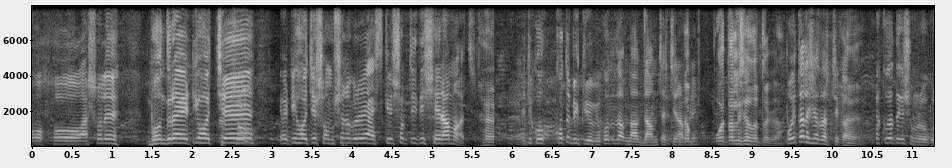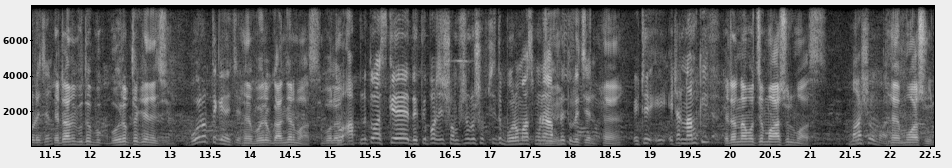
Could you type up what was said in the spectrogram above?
ওহো আসলে বন্ধুরা এটি হচ্ছে এটি হচ্ছে শমশাননগরের আজকে সবচেয়ে সেরা মাছ। হ্যাঁ। এটি কত বিক্রি হবে? কত দাম দাম- চাচ্ছেন আপনি? পঁয়তাল্লিশ হাজার টাকা। পঁয়তাল্লিশ হাজার টাকা। হ্যাঁ। এটা কোথা থেকে সংগ্রহ করেছেন? এটা আমি বোধহয় ভৈরব থেকে এনেছি। ভৈরব থেকে এনেছেন? হ্যাঁ ভৈরব গাঙ্গের মাছ বলেন। তো আপনি তো আজকে দেখতে পাচ্ছেন শমশানগর সবচেয়ে বড় মাছ মনে আপনি তুলেছেন। হ্যাঁ। এটা এটার নাম কি? এটার নাম হচ্ছে মাসুল মাছ। মাসো মাছ? হ্যাঁ মোয়াশুল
